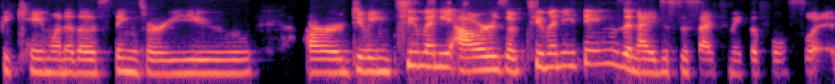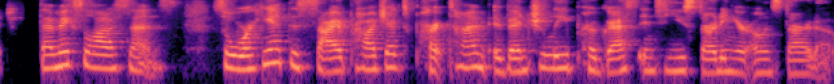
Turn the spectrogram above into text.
became one of those things where you are doing too many hours of too many things and I just decided to make the full switch. That makes a lot of sense. So working at this side project part-time eventually progressed into you starting your own startup.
